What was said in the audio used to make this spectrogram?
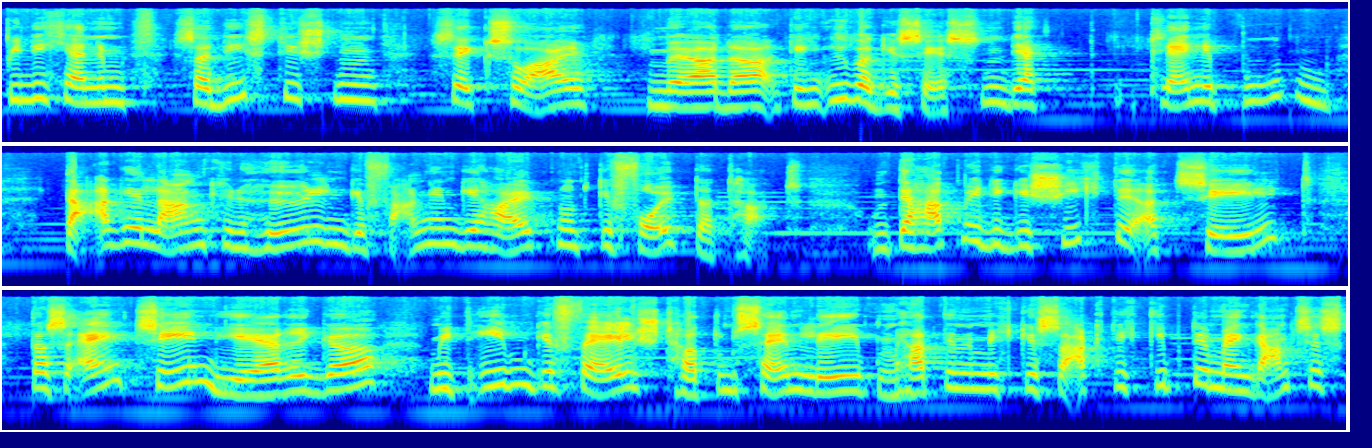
bin ich einem sadistischen Sexualmörder gegenübergesessen, der kleine Buben tagelang in Höhlen gefangen gehalten und gefoltert hat. Und der hat mir die Geschichte erzählt, dass ein Zehnjähriger mit ihm gefeilscht hat um sein Leben. Er hat ihm nämlich gesagt, ich gebe dir mein ganzes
